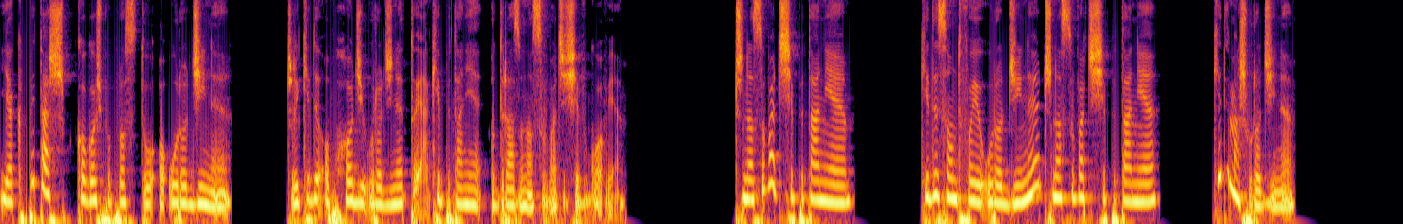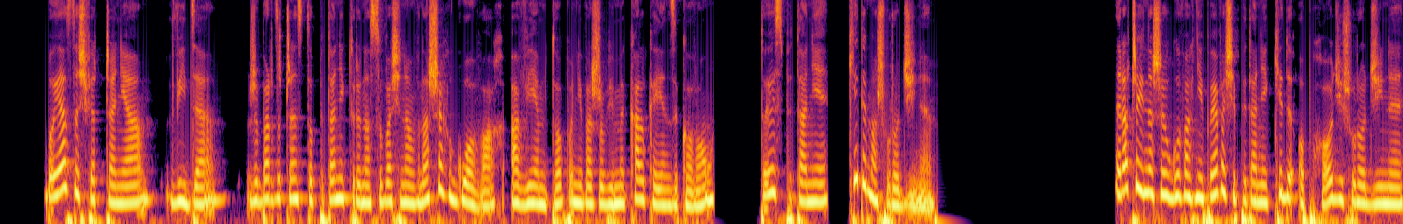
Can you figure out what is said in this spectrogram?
Jak pytasz kogoś po prostu o urodziny, czyli kiedy obchodzi urodziny, to jakie pytanie od razu nasuwa ci się w głowie? Czy nasuwa ci się pytanie, kiedy są twoje urodziny, czy nasuwa ci się pytanie, kiedy masz urodziny? Bo ja z doświadczenia widzę, że bardzo często pytanie, które nasuwa się nam w naszych głowach, a wiem to, ponieważ robimy kalkę językową, to jest pytanie, kiedy masz urodziny? Raczej w naszych głowach nie pojawia się pytanie, kiedy obchodzisz urodziny,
